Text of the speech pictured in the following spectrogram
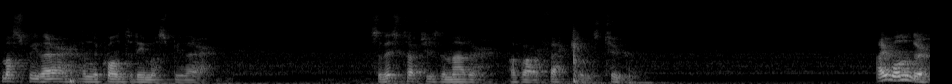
must be there and the quantity must be there. So this touches the matter of our affections too. I wonder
